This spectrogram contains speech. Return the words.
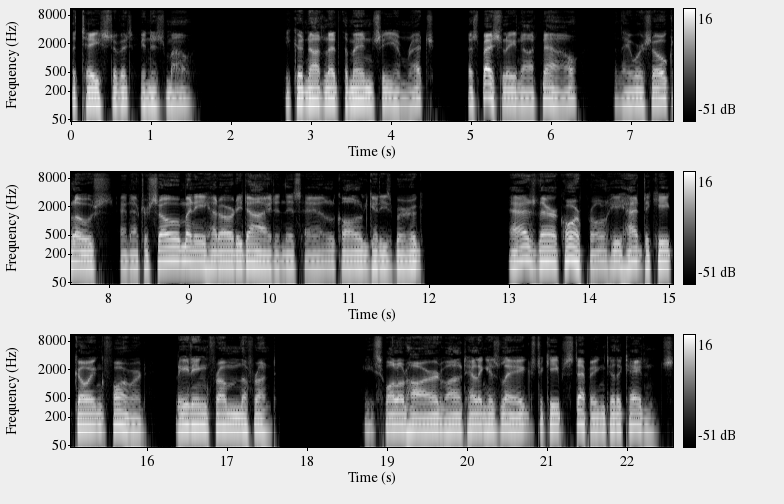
the taste of it in his mouth. He could not let the men see him retch, especially not now, when they were so close, and after so many had already died in this hell called Gettysburg. As their corporal, he had to keep going forward, leading from the front. He swallowed hard while telling his legs to keep stepping to the cadence.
